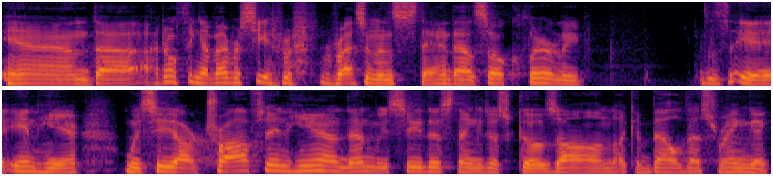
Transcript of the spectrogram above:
And uh, I don't think I've ever seen resonance stand out so clearly in here. We see our troughs in here, and then we see this thing just goes on like a bell that's ringing.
